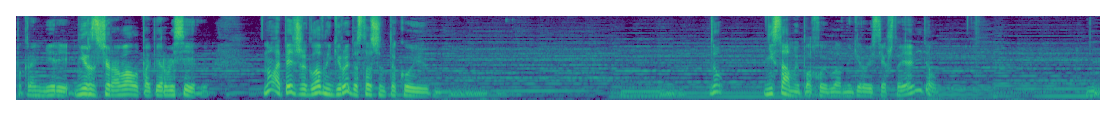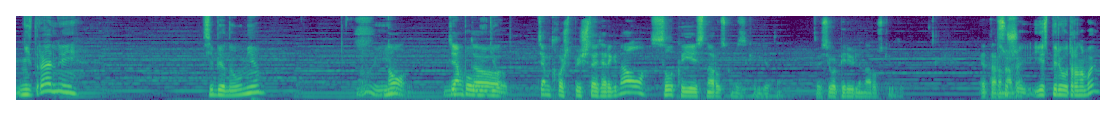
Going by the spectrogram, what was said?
По крайней мере, не разочаровало по первой серии. Ну, опять же, главный герой достаточно такой... Ну, не самый плохой главный герой из тех, что я видел. Нейтральный, себе на уме. Ну, и не тем, кто- идиот. Тем, кто хочет почитать оригинал, ссылка есть на русском языке где-то. То есть его перевели на русский язык. Это Ранабе. Слушай, есть перевод Ранабе?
